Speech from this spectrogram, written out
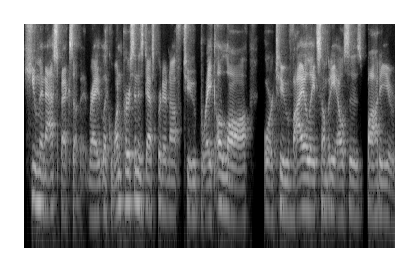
human aspects of it, right? Like one person is desperate enough to break a law or to violate somebody else's body or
